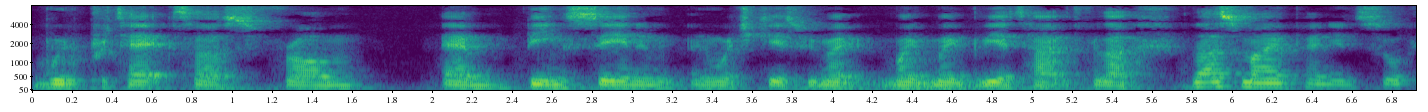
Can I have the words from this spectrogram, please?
would protect us from um, being sane, in, in, which case we might, might might be attacked for that. That's my opinion. So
